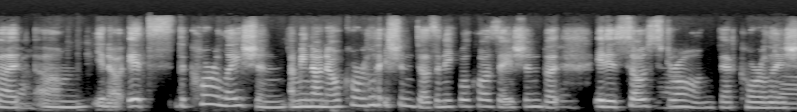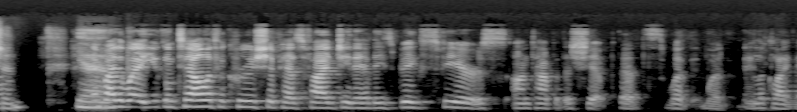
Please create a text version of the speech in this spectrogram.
But, yeah. um, you know, it's the correlation. I mean, I know correlation doesn't equal causation, but it is so strong, yeah. that correlation. Yeah. And by the way, you can tell if a cruise ship has 5G. They have these big spheres on top of the ship. That's what what they look like.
